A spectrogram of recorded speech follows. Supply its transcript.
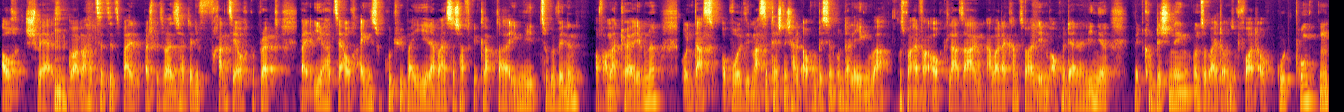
auch schwer ist. Mhm. Aber man hat es jetzt, jetzt bei, beispielsweise, hat ja die Franzi auch gepreppt, bei ihr hat es ja auch eigentlich so gut wie bei jeder Meisterschaft geklappt, da irgendwie zu gewinnen auf Amateurebene. Und das, obwohl sie massetechnisch halt auch ein bisschen unterlegen war. Muss man einfach auch klar sagen. Aber da kannst du halt eben auch mit deiner Linie, mit Conditioning und so weiter und so fort auch gut punkten.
